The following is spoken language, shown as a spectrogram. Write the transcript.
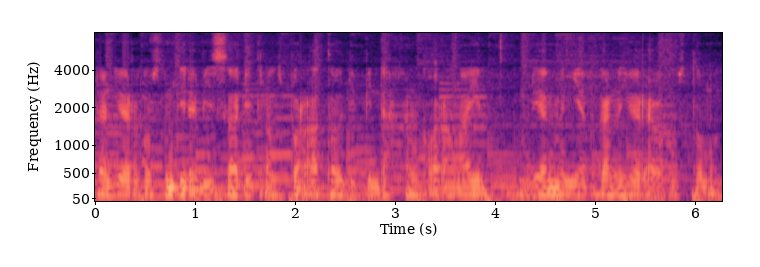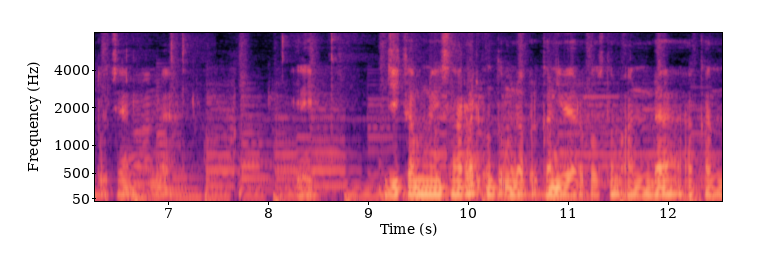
Dan URL custom tidak bisa ditransfer atau dipindahkan ke orang lain. Kemudian menyiapkan URL custom untuk channel Anda. Ini. Jika memenuhi syarat untuk mendapatkan URL custom Anda akan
